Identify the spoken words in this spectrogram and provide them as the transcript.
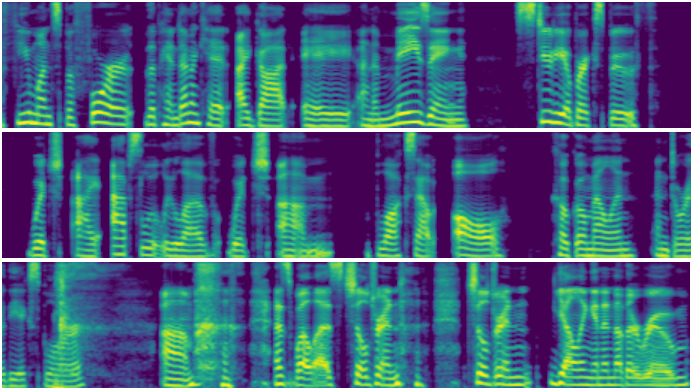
few months before the pandemic hit, I got a an amazing Studio Bricks booth, which I absolutely love, which um, blocks out all Coco Melon and Dora the Explorer. um, as well as children, children yelling in another room.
